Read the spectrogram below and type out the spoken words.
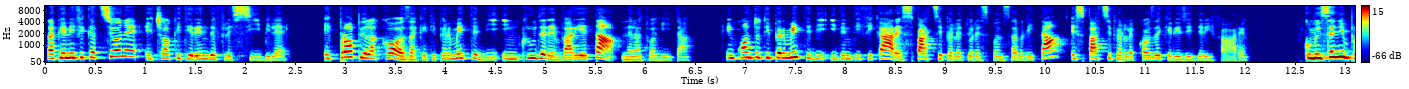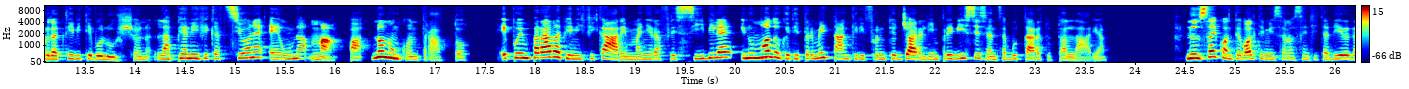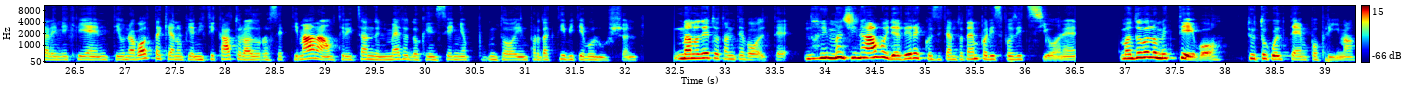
La pianificazione è ciò che ti rende flessibile, è proprio la cosa che ti permette di includere varietà nella tua vita, in quanto ti permette di identificare spazi per le tue responsabilità e spazi per le cose che desideri fare. Come insegna in Productivity Evolution, la pianificazione è una mappa, non un contratto, e puoi imparare a pianificare in maniera flessibile in un modo che ti permetta anche di fronteggiare gli imprevisti senza buttare tutto all'aria. Non sai quante volte mi sono sentita dire dalle mie clienti, una volta che hanno pianificato la loro settimana utilizzando il metodo che insegno appunto in Productivity Evolution, Mi hanno detto tante volte: "Non immaginavo di avere così tanto tempo a disposizione, ma dove lo mettevo tutto quel tempo prima?"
